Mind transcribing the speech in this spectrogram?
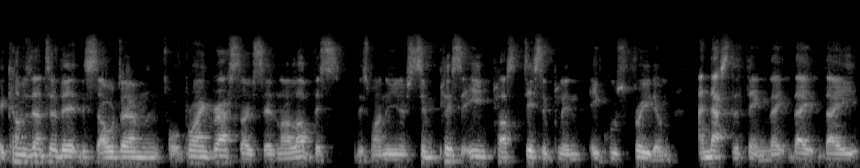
It comes down to the, this old um, what Brian Grasso said, and I love this this one. You know, simplicity plus discipline equals freedom, and that's the thing. They they they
